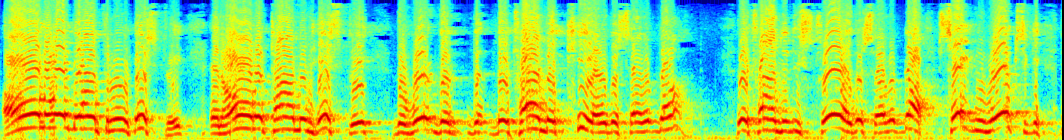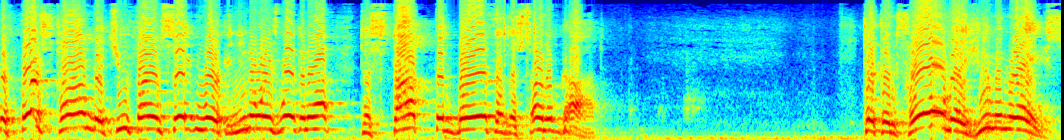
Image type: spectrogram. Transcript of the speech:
all the way down through history. And all the time in history, the, the, the, they're trying to kill the Son of God. They're trying to destroy the Son of God. Satan works again. The first time that you find Satan working, you know where he's working at? To stop the birth of the Son of God. To control the human race.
